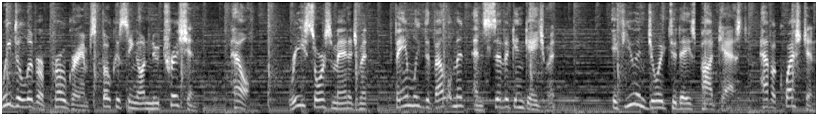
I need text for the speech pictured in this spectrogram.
We deliver programs focusing on nutrition health, resource management, family development, and civic engagement. If you enjoyed today's podcast, have a question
